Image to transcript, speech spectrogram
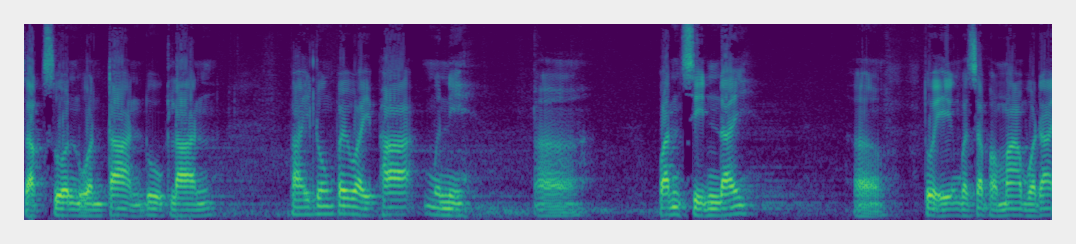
สักส่วนอวนต้านลูกหลาน ไปลงไปไหวพระมือนี้วันศีลได้ตัวเองบัสัพมาบ่ได้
